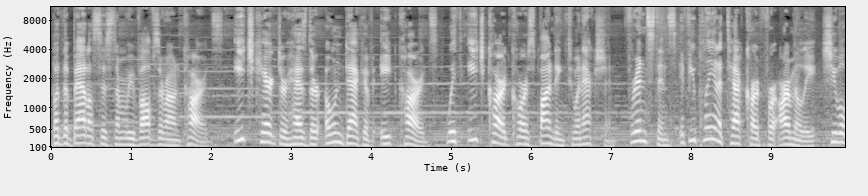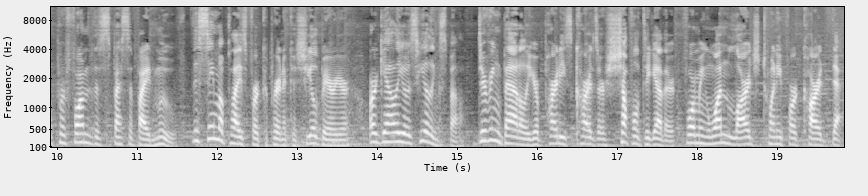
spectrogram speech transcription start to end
but the battle system revolves around cards. Each character has their own deck of 8 cards, with each card corresponding to an action. For instance, if you play an attack card for Armilly, she will perform the specified move. The same applies for Copernica's Shield Barrier or Galleo's Healing Spell. During battle, your party's cards are shuffled together, forming one large 24 card deck.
